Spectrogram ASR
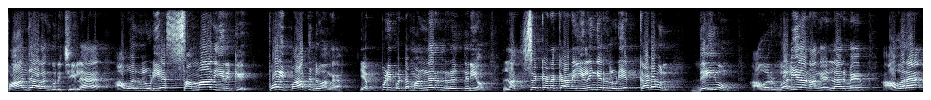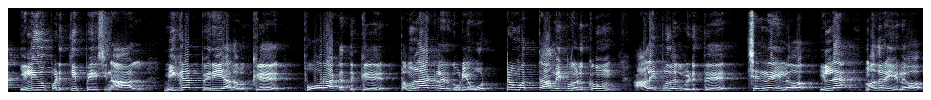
பாஞ்சாலங்குறிச்சியில அவர்களுடைய சமாதி இருக்கு. போய் பார்த்துட்டு வாங்க. எப்படிப்பட்ட மன்னர்ன்றது தெரியும். லட்சக்கணக்கான இளைஞர்களுடைய கடவுள் தெய்வம் அவர் வழியாக நாங்கள் எல்லாருமே அவரை இழிவுபடுத்தி பேசினால் மிக பெரிய அளவுக்கு போராட்டத்துக்கு தமிழ்நாட்டில் இருக்கக்கூடிய ஒட்டுமொத்த அமைப்புகளுக்கும் அழைப்புதல் விடுத்து சென்னையிலோ இல்லை மதுரையிலோ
